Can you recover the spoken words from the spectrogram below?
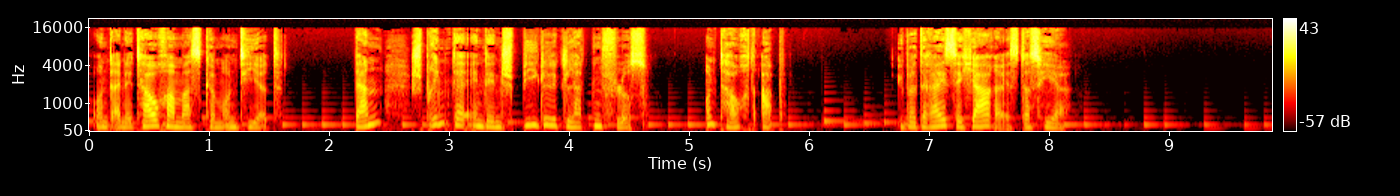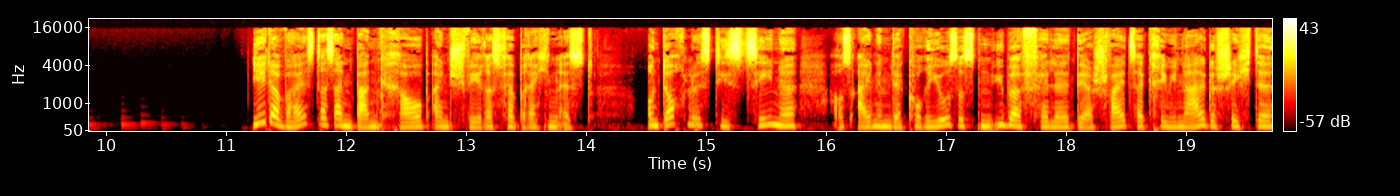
und eine Tauchermaske montiert. Dann springt er in den spiegelglatten Fluss und taucht ab. Über 30 Jahre ist das her. Jeder weiß, dass ein Bankraub ein schweres Verbrechen ist, und doch löst die Szene aus einem der kuriosesten Überfälle der Schweizer Kriminalgeschichte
